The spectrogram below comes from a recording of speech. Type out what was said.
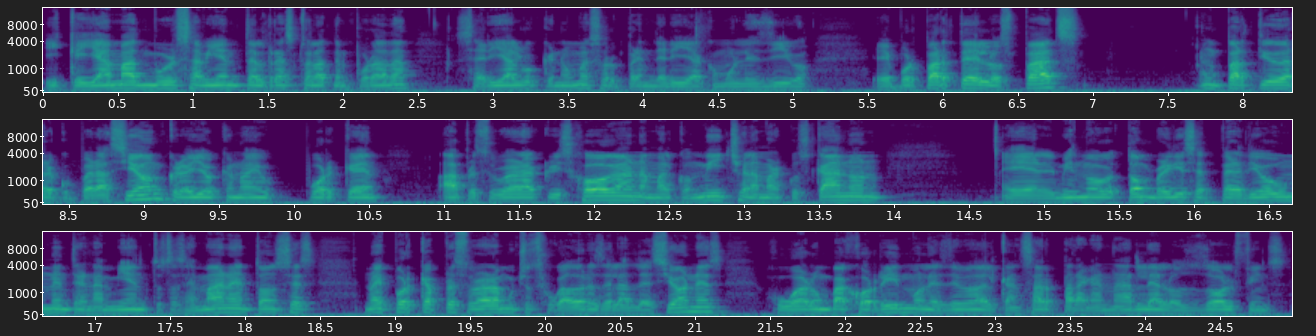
y que ya Matt Moore se avienta el resto de la temporada sería algo que no me sorprendería, como les digo. Eh, por parte de los Pats, un partido de recuperación, creo yo que no hay por qué apresurar a Chris Hogan, a Malcolm Mitchell, a Marcus Cannon. El mismo Tom Brady se perdió un entrenamiento esta semana, entonces no hay por qué apresurar a muchos jugadores de las lesiones. Jugar un bajo ritmo les debe de alcanzar para ganarle a los Dolphins.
